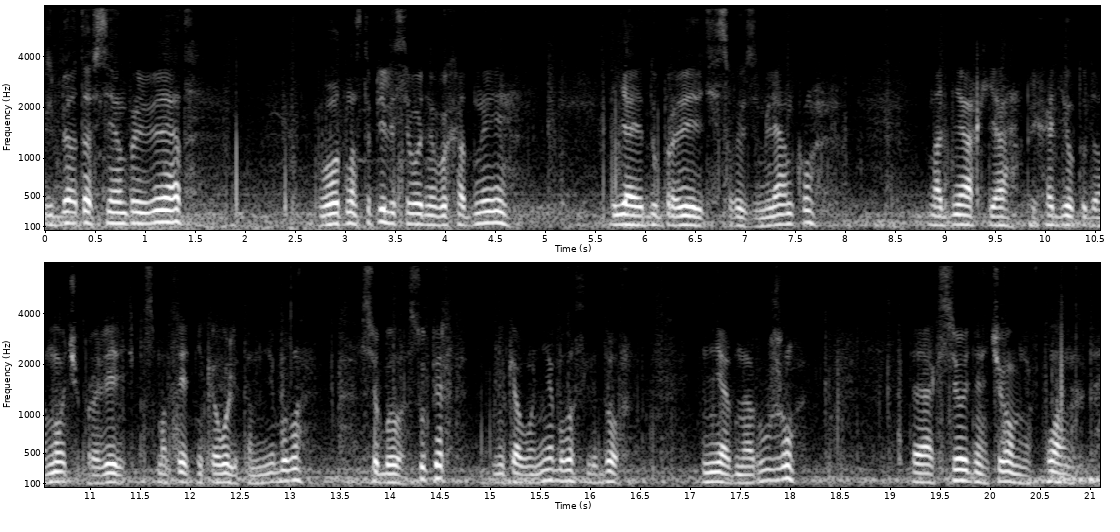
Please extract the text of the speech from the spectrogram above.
Ребята, всем привет! Вот наступили сегодня выходные. Я иду проверить свою землянку. На днях я приходил туда ночью проверить, посмотреть, никого ли там не было. Все было супер, никого не было, следов не обнаружил. Так, сегодня, что у меня в планах-то?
